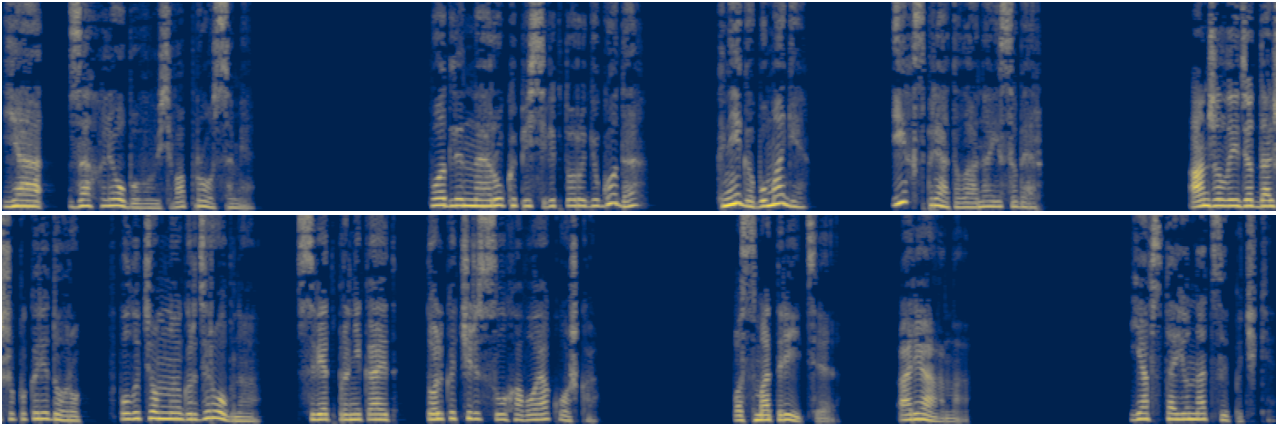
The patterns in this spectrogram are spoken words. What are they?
Я захлебываюсь вопросами. Подлинная рукопись Виктора Гюго, да? Книга, бумаги? Их спрятала она и Субер. Анжела идет дальше по коридору, в полутемную гардеробную. Свет проникает только через слуховое окошко. «Посмотрите, Ариана!» Я встаю на цыпочки.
